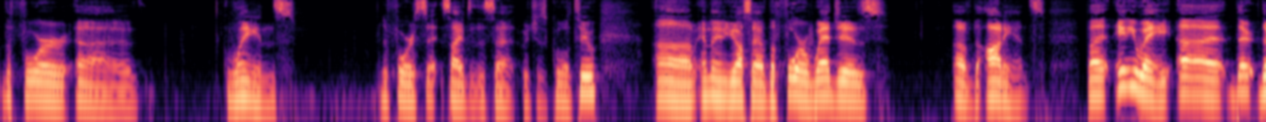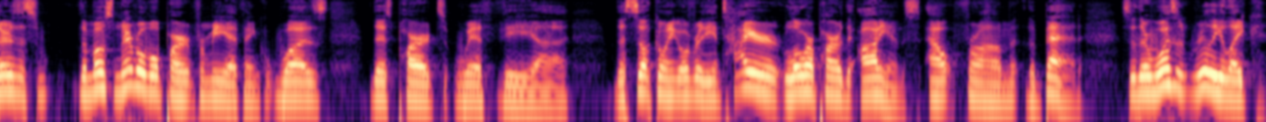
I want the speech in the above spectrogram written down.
the four uh lanes the four sides of the set, which is cool too. Um, and then you also have the four wedges of the audience. But anyway, uh, there there's this the most memorable part for me, I think, was this part with the uh, the silk going over the entire lower part of the audience out from the bed. So there wasn't really like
